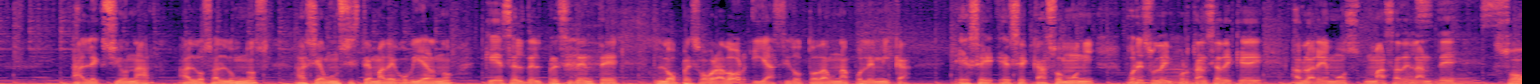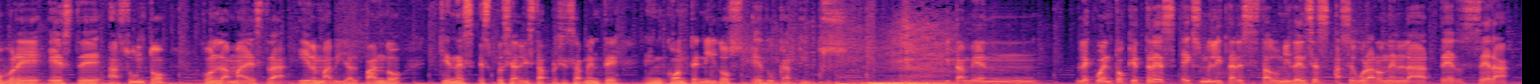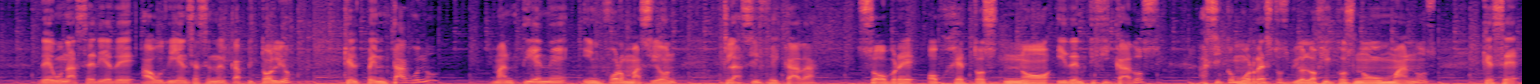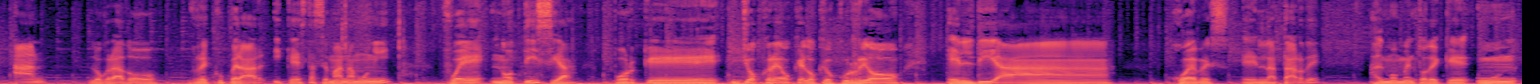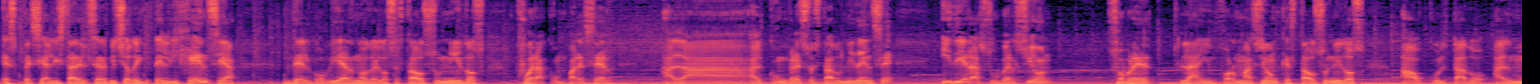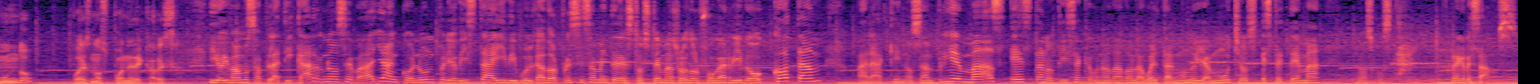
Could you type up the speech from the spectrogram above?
aleccionar a los alumnos hacia un sistema de gobierno que es el del presidente López Obrador y ha sido toda una polémica ese, ese caso, Moni. Por eso la importancia de que hablaremos más adelante sobre este asunto con la maestra Irma Villalpando, quien es especialista precisamente en contenidos educativos. Y también le cuento que tres exmilitares estadounidenses aseguraron en la tercera de una serie de audiencias en el Capitolio que el Pentágono mantiene información clasificada sobre objetos no identificados, así como restos biológicos no humanos que se han logrado recuperar y que esta semana Muni fue noticia porque yo creo que lo que ocurrió el día jueves en la tarde, al momento de que un especialista del Servicio de Inteligencia del gobierno de los Estados Unidos fuera a comparecer al Congreso estadounidense y diera su versión sobre la información que Estados Unidos ha ocultado al mundo, pues nos pone de cabeza. Y hoy vamos a platicar, no se vayan, con un periodista y divulgador precisamente de estos temas, Rodolfo Garrido Cotam, para que nos amplíe más esta noticia que bueno, ha dado la vuelta al mundo y a muchos este tema nos gusta. Regresamos.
